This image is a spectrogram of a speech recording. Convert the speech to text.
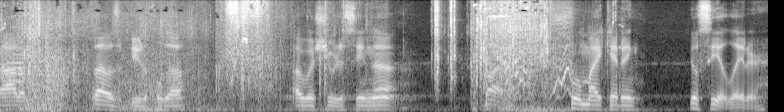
Got him. That was beautiful though. I wish you would have seen that. But who am I kidding? You'll see it later.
